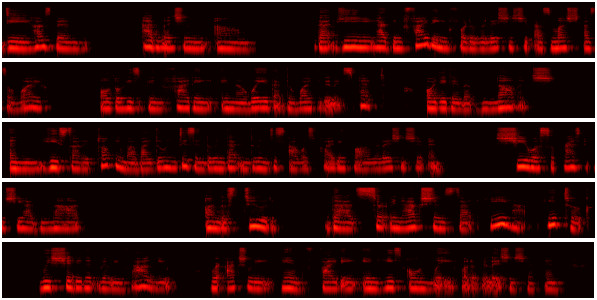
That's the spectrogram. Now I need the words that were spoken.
the husband had mentioned um, that he had been fighting for the relationship as much as the wife although he's been fighting in a way that the wife didn't expect or didn't acknowledge. And he started talking about by doing this and doing that and doing this, I was fighting for our relationship. And she was surprised because she had not understood that certain actions that he had he took, which she didn't really value, were actually him fighting in his own way for the relationship. And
